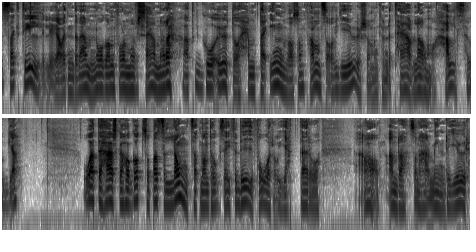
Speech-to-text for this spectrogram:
sagt till, jag vet inte vem, någon form av tjänare att gå ut och hämta in vad som fanns av djur som man kunde tävla om och halshugga. Och att det här ska ha gått så pass långt så att man tog sig förbi får och getter och ja, andra sådana här mindre djur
